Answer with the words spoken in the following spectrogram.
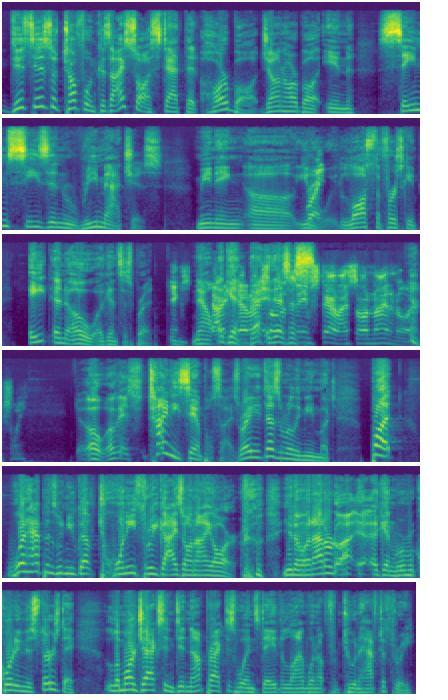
This is a tough one because I saw a stat that Harbaugh, John Harbaugh, in same season rematches, meaning uh, you know, lost the first game, eight and zero against the spread. Now again, I that, that's the a same stat. I saw 9 and 0 actually. Oh, okay. It's tiny sample size, right? It doesn't really mean much. But what happens when you've got 23 guys on IR? you know, and I don't know. Again, we're recording this Thursday. Lamar Jackson did not practice Wednesday. The line went up from two and a half to three.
